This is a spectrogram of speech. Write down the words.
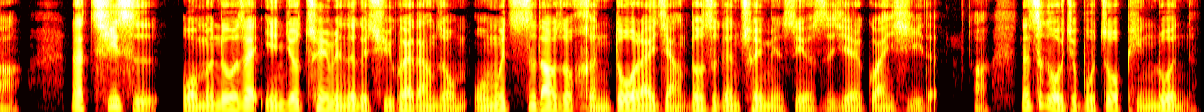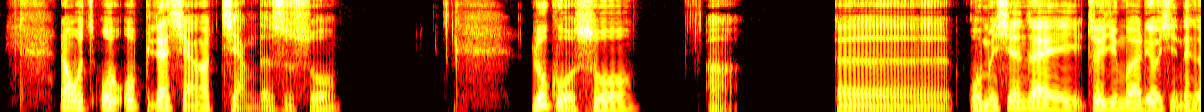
啊？那其实我们如果在研究催眠这个区块当中，我们会知道说很多来讲都是跟催眠是有直接的关系的啊。那这个我就不做评论了。那我我我比较想要讲的是说，如果说啊。呃，我们现在最近不要流行那个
